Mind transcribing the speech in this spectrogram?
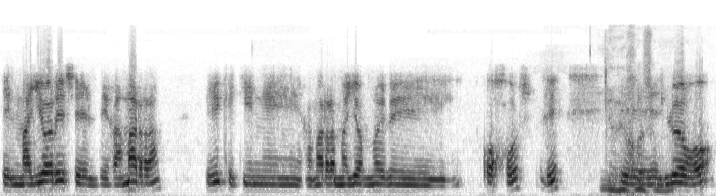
El mayor es el de Gamarra, que tiene Gamarra mayor 9 ojos. ¿eh? luego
